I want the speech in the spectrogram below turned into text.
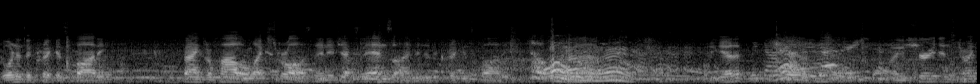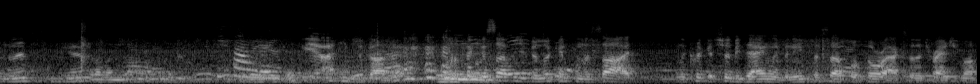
go into the cricket's body. The fangs are hollow like straws, and it injects an enzyme into the cricket's body. You get it? Yeah. Are you sure you didn't strike the miss? Yeah, I think you got it. I'm gonna pick this up and you can look in from the side. And the cricket should be dangling beneath the cephalothorax of the tarantula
